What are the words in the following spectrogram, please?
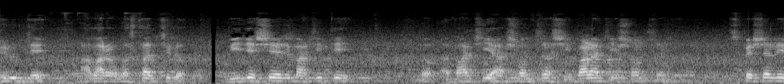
বিরুদ্ধে আমার অবস্থান ছিল। বিদেশের মাটিতে বাঁচিয়া সন্ত্রাসী বাড়াচি সন্ত্রাসী, স্পেশালি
